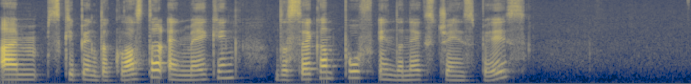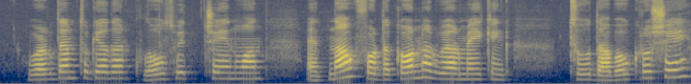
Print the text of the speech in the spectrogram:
I'm skipping the cluster and making the second puff in the next chain space. Work them together close with chain 1 and now for the corner we are making two double crochet.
